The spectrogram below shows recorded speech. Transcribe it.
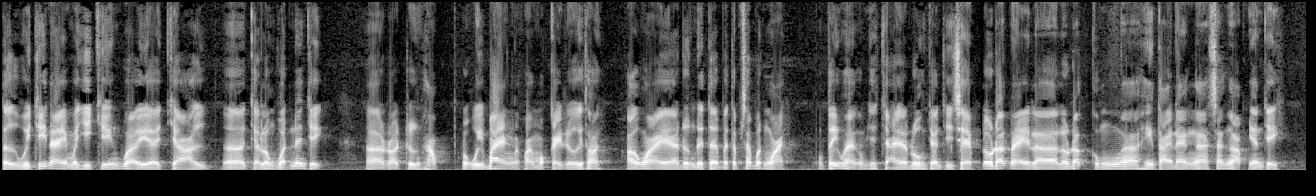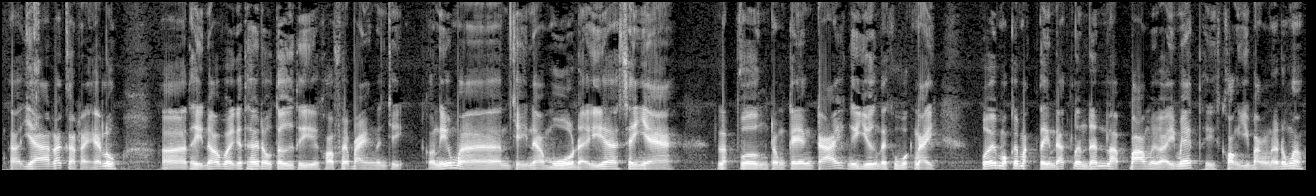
từ vị trí này mà di chuyển về chợ chợ Long Vĩnh anh chị à, rồi trường học rồi quỹ ban là khoảng một cây rưỡi thôi. Ở ngoài à, đường DT 786 bên ngoài. Một tí hoàng cũng sẽ chạy ra luôn cho anh chị xem. Lô đất này là lô đất cũng à, hiện tại đang à, sáng ngập nha anh chị. Đó, giá rất là rẻ luôn. À, thì nói về cái thế đầu tư thì khỏi phải bàn anh chị. Còn nếu mà anh chị nào mua để à, xây nhà lập vườn trồng cây ăn trái nghỉ dưỡng tại khu vực này với một cái mặt tiền đất lên đến là 37 mét thì còn gì bằng nữa đúng không?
